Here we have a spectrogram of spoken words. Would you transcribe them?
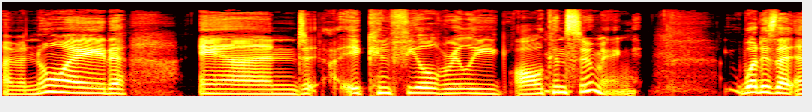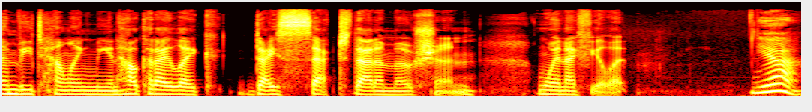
I'm annoyed. And it can feel really all consuming. What is that envy telling me? And how could I like dissect that emotion when I feel it? Yeah.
